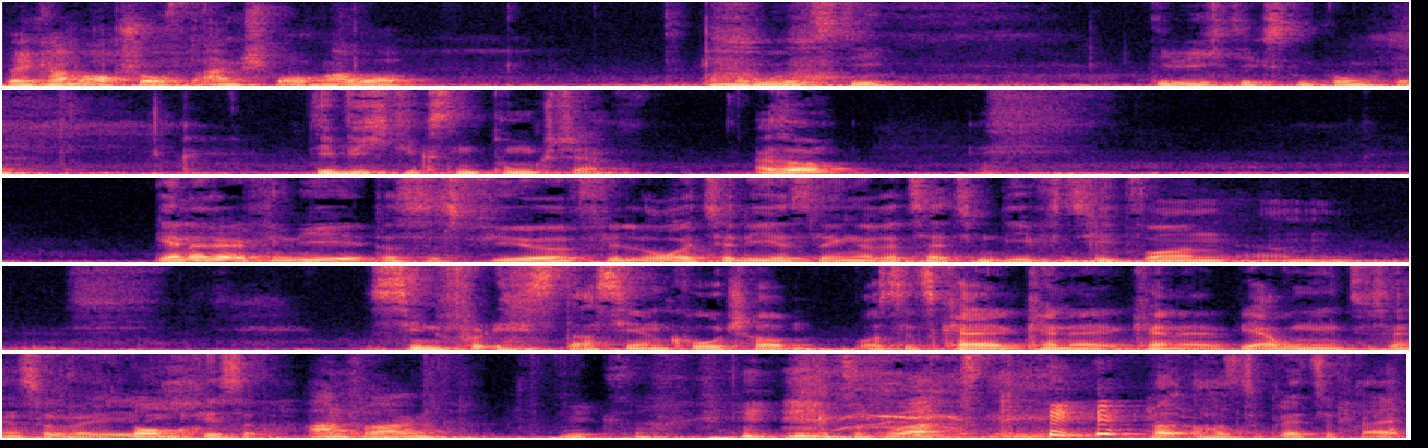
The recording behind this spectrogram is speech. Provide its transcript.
Dann kann man auch schon oft angesprochen, aber mal kurz die die wichtigsten Punkte. Die wichtigsten Punkte. Also, generell finde ich, dass es für, für Leute, die jetzt längere Zeit im Defizit waren, ähm, sinnvoll ist, dass sie einen Coach haben, was jetzt keine, keine, keine Werbung irgendwie sein soll, weil ich Doch, irgendwie so, Anfragen. Wichser. Sofort. Ha- hast du Plätze frei?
